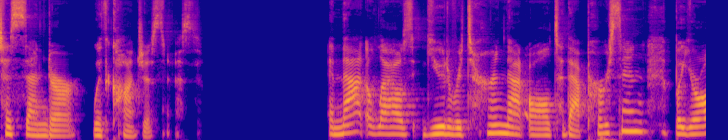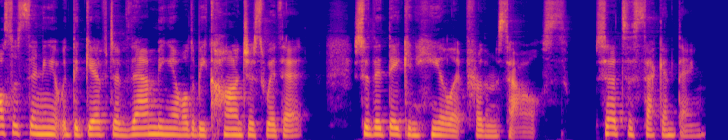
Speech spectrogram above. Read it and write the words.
to sender with consciousness. And that allows you to return that all to that person, but you're also sending it with the gift of them being able to be conscious with it so that they can heal it for themselves. So that's the second thing.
